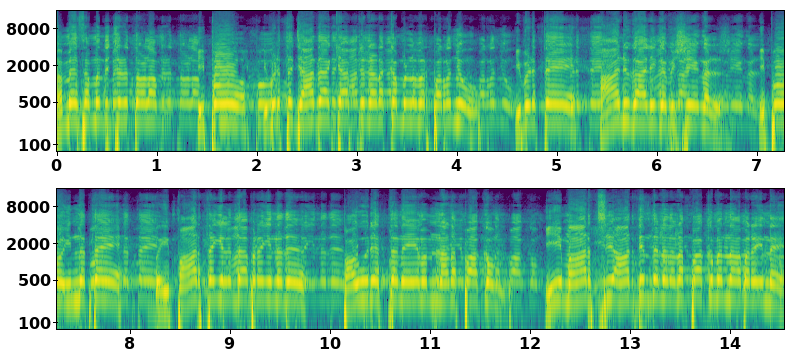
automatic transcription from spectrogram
നമ്മെ സംബന്ധിച്ചിടത്തോളം ഇപ്പോ ഇവിടുത്തെ ജാഥ ക്യാപ്റ്റൻ അടക്കമുള്ളവർ പറഞ്ഞു ഇവിടുത്തെ ആനുകാലിക വിഷയങ്ങൾ. ഇപ്പോ ഇന്നത്തെ വാർത്തയിൽ എന്താ പറയുന്നത്? പൗരത്വ നിയമം നടപ്പാക്കും. ഈ മാർച്ച് ആദ്യം തന്നെ നടപ്പാക്കുമെന്നാ പറയുന്നത്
